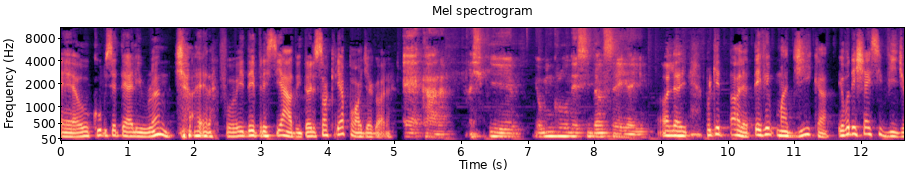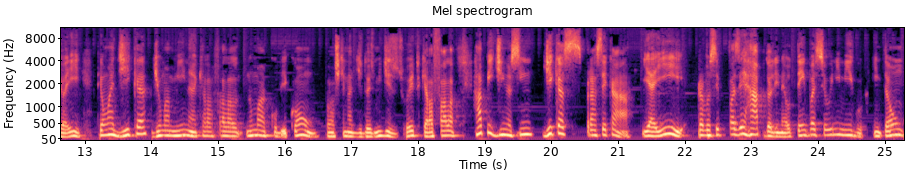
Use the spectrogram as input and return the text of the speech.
é, o kubectl Run já era, foi depreciado, então ele só cria pod agora. É, cara, acho que eu me incluo nesse dancei aí. Olha aí, porque, olha, teve uma dica, eu vou deixar esse vídeo aí, tem uma dica de uma mina que ela fala numa Cubicon, eu acho que na de 2018, que ela fala rapidinho assim, dicas para CKA. E aí, para você fazer rápido ali, né? O tempo é seu inimigo. Então,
